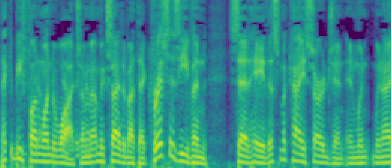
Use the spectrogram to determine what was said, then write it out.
that could be fun one to watch. I'm, I'm excited about that. Chris has even said, "Hey, this Mekhi Sargent," and when when I,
